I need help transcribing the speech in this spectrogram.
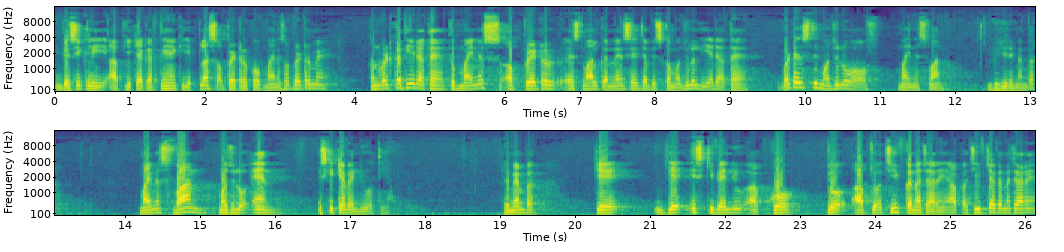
بیسیکلی آپ یہ کیا کرتے ہیں کہ یہ پلس آپریٹر کو مائنس آپریٹر میں کنورٹ کر دیا جاتا ہے۔ تو مائنس آپریٹر استعمال کرنے سے جب اس کا موجولو لیا جاتا ہے what is the modulo of minus one do you remember minus one modulo N اس کی کیا ویلو ہوتی ہے؟ ریمبر کہ یہ اس کی ویلو آپ کو جو آپ جو اچیو کرنا چاہ رہے ہیں، آپ اچیو کیا کرنا چاہ رہے ہیں؟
